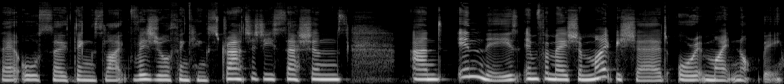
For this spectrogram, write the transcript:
They're also things like visual thinking strategy sessions. And in these, information might be shared or it might not be.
